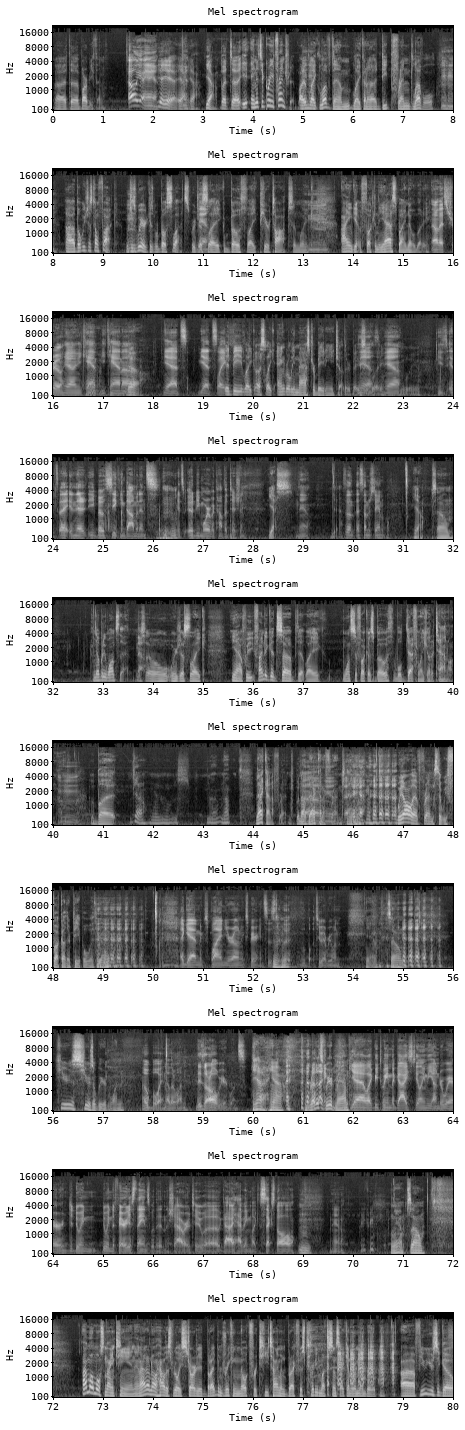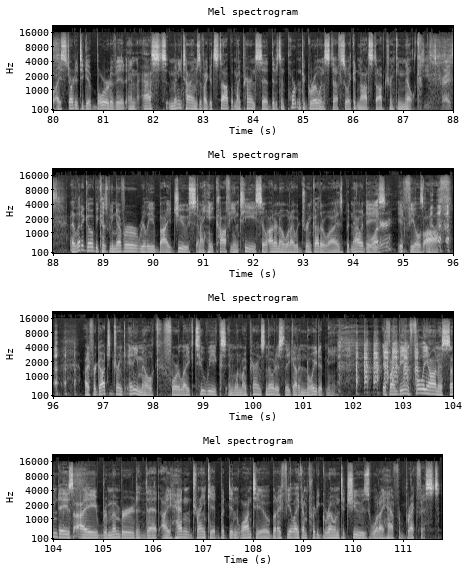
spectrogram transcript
uh, at the Barbie thing. Oh yeah, yeah, Yeah, yeah. yeah, yeah, yeah, yeah. But uh, it, and it's a great friendship. I Mm-hmm. like love them like on a deep friend level. Uh, but we just don't fuck, which is weird because we're both sluts. We're just Mm. Yeah. like both like pure tops, and like I ain't getting fucked in the ass by nobody. Oh, that's true. Yeah, you can't. You can't. Uh, yeah, yeah. It's yeah. It's like it'd be like us like angrily masturbating each other, basically. yeah. We- It's, it's uh, and they're both seeking dominance. Mm-hmm. It's it would be more of a competition. Yes. Yeah. Yeah. That's understandable. Yeah. So nobody wants that. No. So we're just like, you know, if we find a good sub that like wants to fuck us both, we'll definitely go to town on them. Mm. But you know, we're just not, not that kind of friend, but not that Uh, kind of yeah. friend. you know? we all have friends that we fuck other people with, right? Again, explain your own experiences Mm-hmm. to the to everyone. yeah. So here's here's a weird one. Oh boy, another one. These are all weird ones. Yeah, yeah. Reddit's Like, weird, man. Yeah, like between the guy stealing the underwear to doing doing nefarious things with it in the shower to uh, a guy having like a sex doll. Mm. Yeah, pretty creepy. Yeah. So I'm almost 19, and I don't know how this really started, but I've been drinking milk for tea time and breakfast pretty much since I can remember it. Uh, a few years ago, I started to get bored of it and asked many times if I could stop, but my parents said that it's important to grow and stuff, so I could not stop drinking milk. Jesus Christ. I let it go because we never really buy juice, and I hate coffee and tea, so I don't know what I would drink otherwise. But nowadays, Water? it feels off. I forgot to drink any milk for like two weeks, and when my parents noticed, they got annoyed at me. if I'm being fully honest, some days I remembered that I hadn't drank it but didn't want to, but I feel like I'm pretty grown to choose what I have for breakfast.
